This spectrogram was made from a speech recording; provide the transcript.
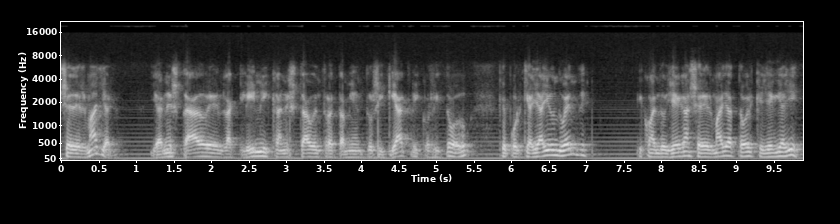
se desmayan y han estado en la clínica, han estado en tratamientos psiquiátricos y todo, que porque allá hay un duende y cuando llegan se desmaya todo el que llegue allí.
